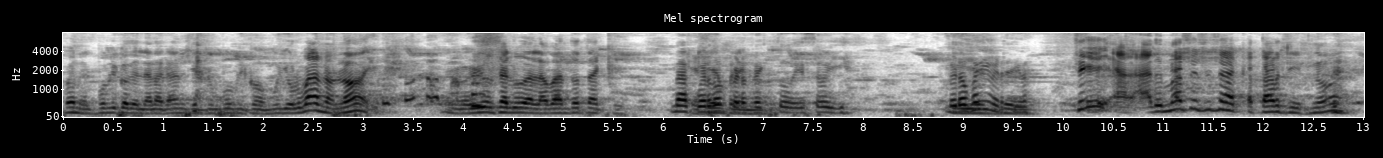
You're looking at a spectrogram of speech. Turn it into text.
Bueno, el público de la Naranja es un público muy urbano, ¿no? Y, un saludo a la bandota que... Me acuerdo perfecto de eso y... Pero fue divertido. Sí, además es esa catarsis, ¿no?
